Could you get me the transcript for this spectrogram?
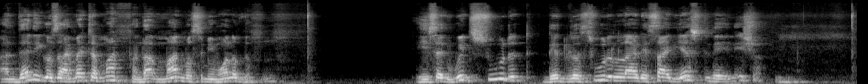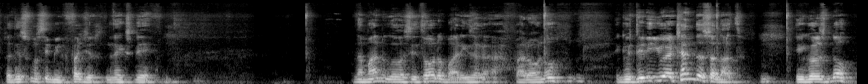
And then he goes, I met a man, and that man must have been one of them. He said, Which surah did the Rasulullah recite yesterday in Isha? So this must have been Fajr the next day. The man goes, he thought about it. He's like, ah, I don't know. He goes, Didn't you attend the Salat? He goes, No.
